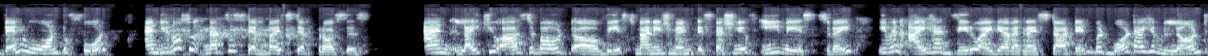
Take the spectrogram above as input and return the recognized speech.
then move on to four. And, you know, so that's a step by step process. And like you asked about uh, waste management, especially of e wastes, right? Even I had zero idea when I started. But what I have learned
